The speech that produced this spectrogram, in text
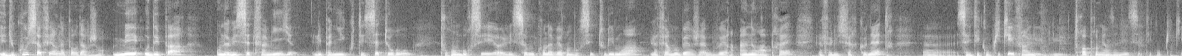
Et du coup, ça fait un apport d'argent. Mais au départ, on avait sept familles, les paniers coûtaient 7 euros pour rembourser euh, les sommes qu'on avait remboursées tous les mois. La ferme auberge a ouvert un an après, il a fallu se faire connaître. Euh, ça a été compliqué. Enfin, les, trois premières années, c'était compliqué.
